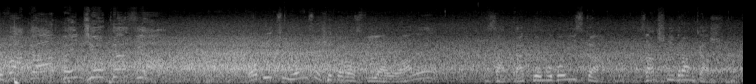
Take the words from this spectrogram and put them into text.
Uwaga, będzie okazja. Obiecująco się to rozwijało, ale Zabrakło mu boiska. Zacznie bramkarz.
